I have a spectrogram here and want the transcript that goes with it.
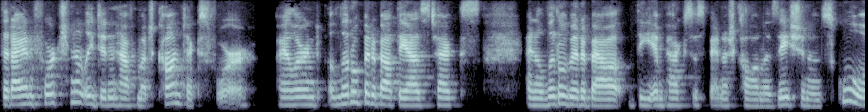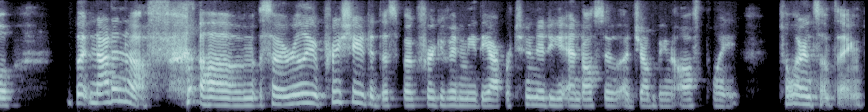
that I unfortunately didn't have much context for. I learned a little bit about the Aztecs and a little bit about the impacts of Spanish colonization in school, but not enough. Um, so I really appreciated this book for giving me the opportunity and also a jumping off point to learn something.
